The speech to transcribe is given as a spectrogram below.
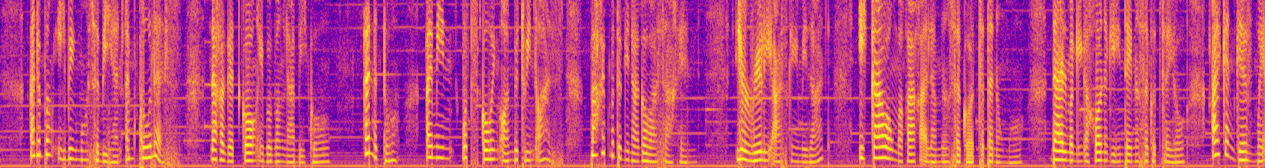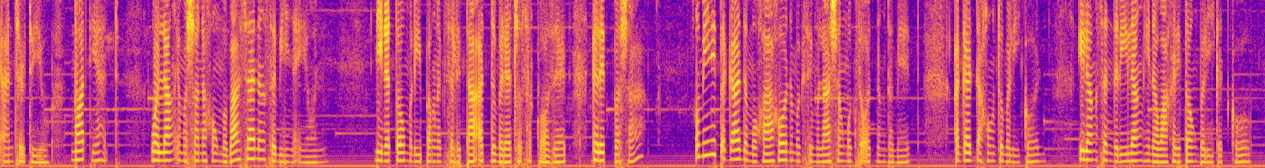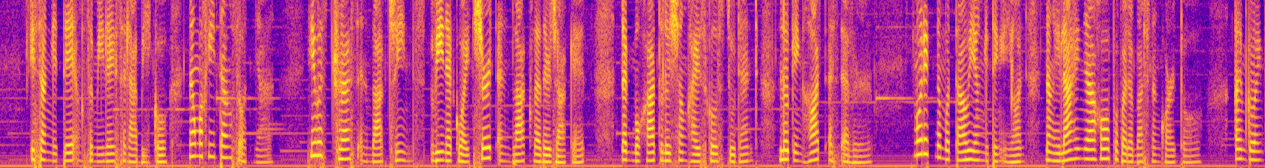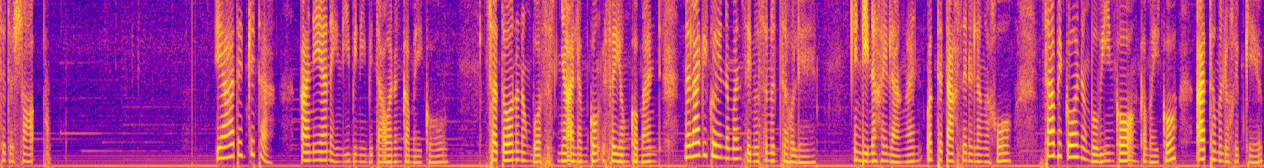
Ano bang ibig mong sabihin? I'm clueless. Nakagat ko ang ibabang labi ko. Ano to? I mean, what's going on between us? Bakit mo to ginagawa sa akin? You're really asking me that? Ikaw ang makakaalam ng sagot sa tanong mo. Dahil maging ako naghihintay ng sagot sa'yo, I can give my answer to you. Not yet. Walang emosyon akong mabasa nang sabihin niya iyon. Di na to muli pang nagsalita at dumiretso sa closet. Galit ba siya? Uminit agad ang mukha ko na magsimula siyang magsuot ng damit. Agad akong tumalikod. Ilang sandali lang hinawakan ito ang balikat ko. Isang ngiti ang sumilay sa labi ko nang makita ang suot niya. He was dressed in black jeans, v-neck white shirt and black leather jacket. Nagmukha tuloy siyang high school student, looking hot as ever. Ngunit namutawi ang ngiting iyon nang hilahin niya ako papalabas ng kwarto. I'm going to the shop. Ihahatid kita. Aniya na hindi binibitawan ng kamay ko. Sa tono ng boses niya alam kong isa yung command na lagi ko rin naman sinusunod sa huli. Hindi na kailangan, magtataksi na lang ako. Sabi ko nang bawiin ko ang kamay ko at humalukip-kip.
